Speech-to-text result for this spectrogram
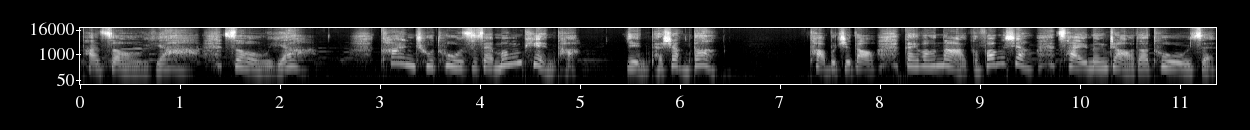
他走呀走呀，看出兔子在蒙骗他，引他上当。他不知道该往哪个方向才能找到兔子。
